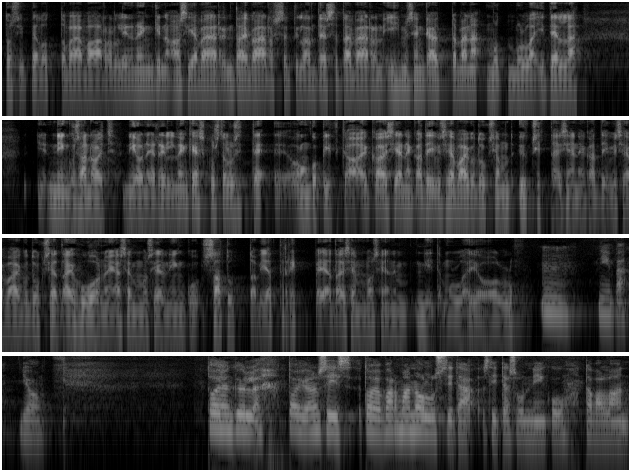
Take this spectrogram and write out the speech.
tosi pelottava ja vaarallinenkin asia väärin tai väärässä tilanteessa tai väärän ihmisen käyttämänä, mutta mulla itsellä – niin kuin sanoit, niin on erillinen keskustelu sitten, onko pitkäaikaisia negatiivisia vaikutuksia, mutta yksittäisiä negatiivisia vaikutuksia tai huonoja semmoisia niin satuttavia trippejä tai semmoisia, niin niitä mulla ei ole ollut. Mm, niinpä, joo. Toi on kyllä, toi on siis, toi on varmaan ollut sitä, sitä sun niinku, tavallaan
